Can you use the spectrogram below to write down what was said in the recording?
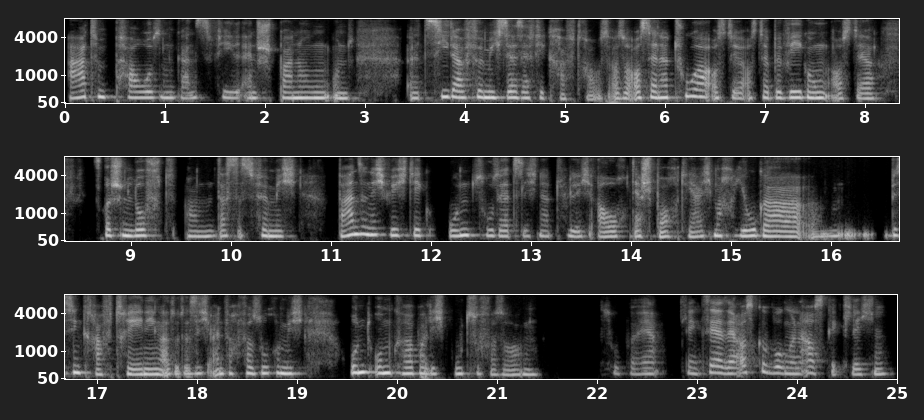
Atempausen, ganz viel Entspannung und äh, ziehe da für mich sehr, sehr viel Kraft raus. Also aus der Natur, aus der, aus der Bewegung, aus der frischen Luft. Ähm, das ist für mich wahnsinnig wichtig und zusätzlich natürlich auch der Sport. Ja, ich mache Yoga, ähm, bisschen Krafttraining, also dass ich einfach versuche, mich rundum körperlich gut zu versorgen. Super, ja. Klingt sehr, sehr ausgewogen und ausgeglichen.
